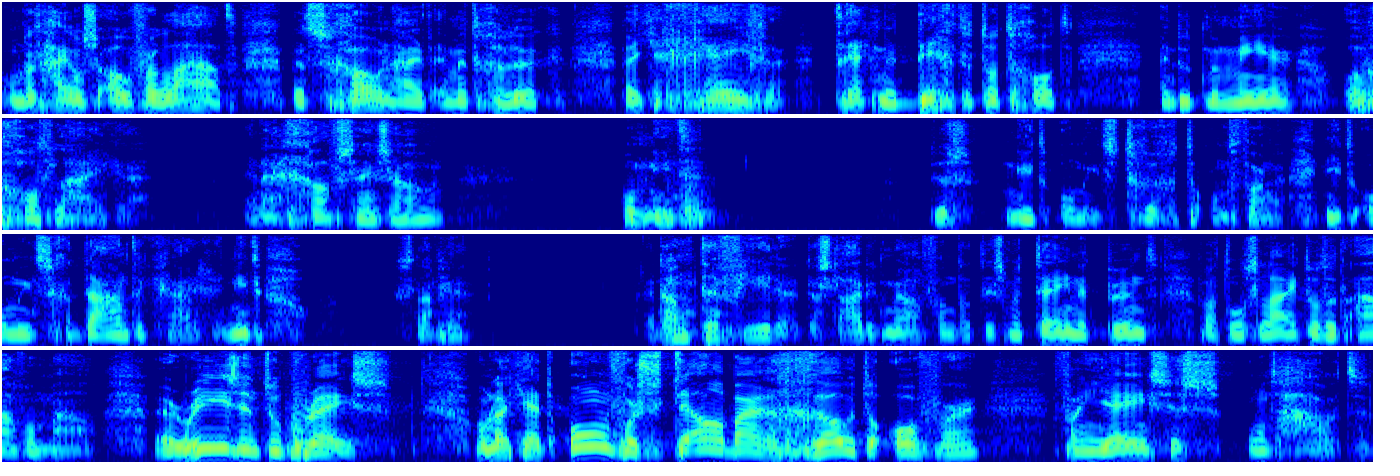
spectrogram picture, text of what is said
Omdat Hij ons overlaat met schoonheid en met geluk. Weet je, geven trekt me dichter tot God en doet me meer op God lijken. En Hij gaf zijn zoon om niet. Dus niet om iets terug te ontvangen. Niet om iets gedaan te krijgen. Niet, snap je? En dan ten vierde, daar sluit ik me af, want dat is meteen het punt wat ons leidt tot het avondmaal. A reason to praise. Omdat je het onvoorstelbare grote offer van Jezus onthoudt.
